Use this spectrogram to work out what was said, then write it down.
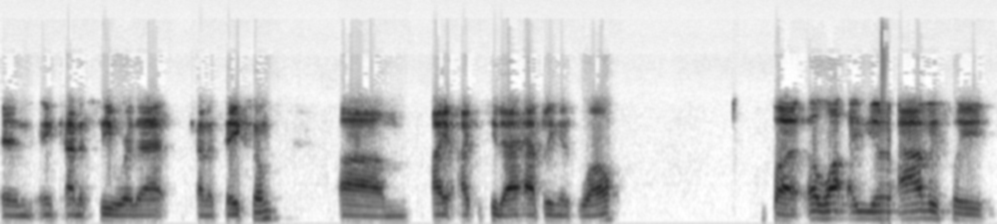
and and kind of see where that kind of takes him. Um, I I can see that happening as well. But a lot, you know, obviously,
